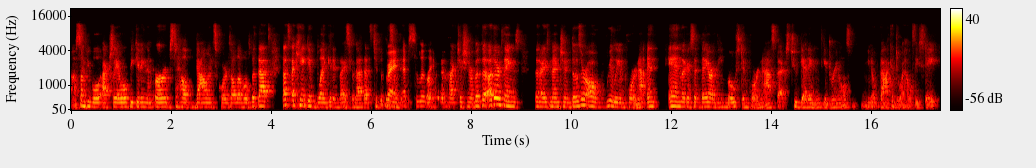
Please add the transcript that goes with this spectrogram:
Uh, some people actually i will be giving them herbs to help balance cortisol levels but that's that's i can't give blanket advice for that. That's typically right absolutely. a practitioner. But the other things that I mentioned, those are all really important. And and like I said, they are the most important aspects to getting the adrenals, you know, back into a healthy state.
